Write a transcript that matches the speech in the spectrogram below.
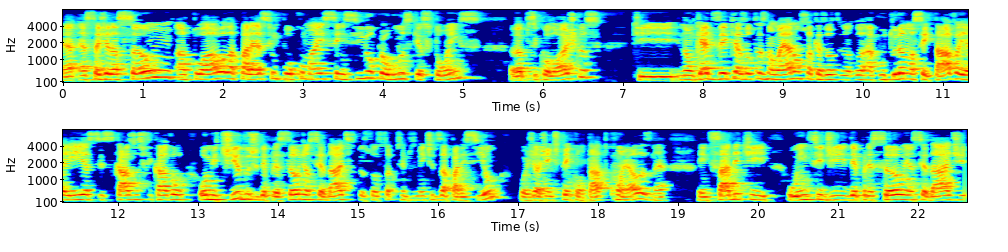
É, essa geração atual, ela parece um pouco mais sensível para algumas questões uh, psicológicas, que não quer dizer que as outras não eram, só que as outras, a cultura não aceitava e aí esses casos ficavam omitidos de depressão, de ansiedade, as pessoas simplesmente desapareciam. Hoje a gente tem contato com elas, né? A gente sabe que o índice de depressão e ansiedade,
